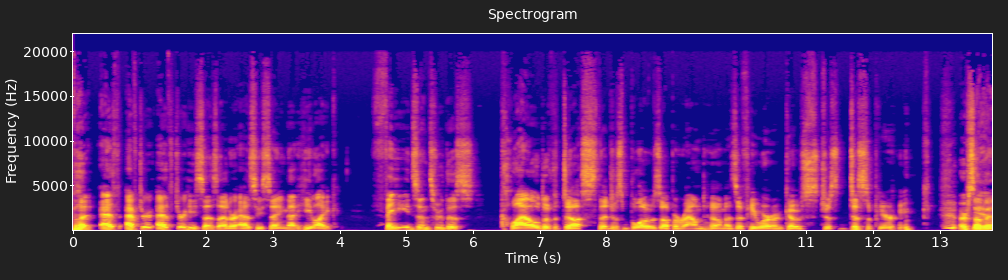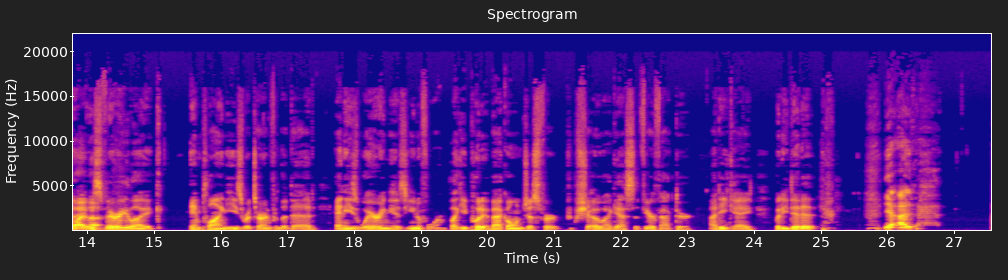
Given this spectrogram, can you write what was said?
But as after after he says that, or as he's saying that, he like fades into this cloud of dust that just blows up around him as if he were a ghost just disappearing or something Yeah, like that. it was very like implying he's returned from the dead and he's wearing his uniform. Like he put it back on just for show, I guess, a fear factor, IDK, but he did it. Yeah, I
